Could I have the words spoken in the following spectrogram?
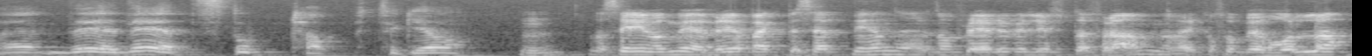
nej, det, det är ett stort tapp tycker jag. Mm. Vad säger vi om övriga backbesättningen? Är det någon fler du vill lyfta fram? Man verkar få behålla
